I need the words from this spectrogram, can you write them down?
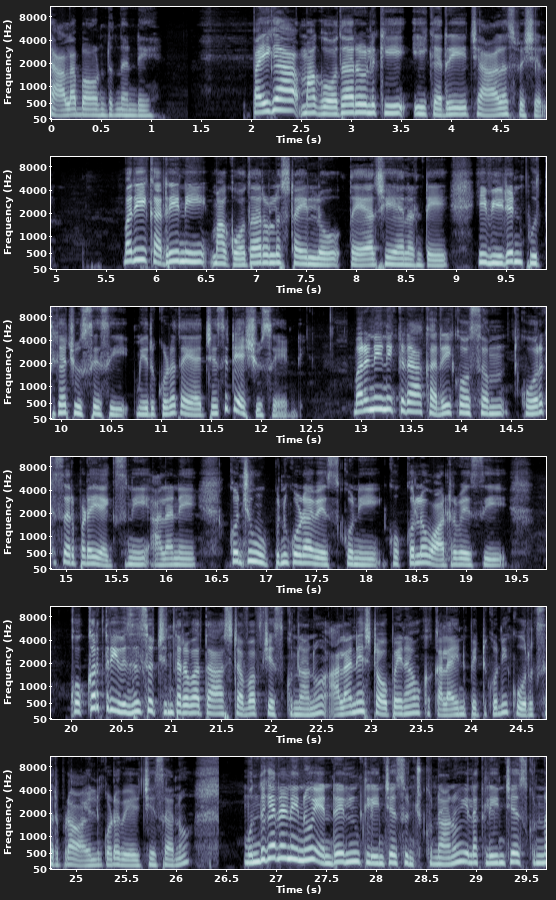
చాలా బాగుంటుందండి. పైగా మా గోదావరికి ఈ కర్రీ చాలా స్పెషల్. మరి ఈ కర్రీని మా గోదావరిలో స్టైల్లో తయారు చేయాలంటే ఈ వీడియోని పూర్తిగా చూసేసి మీరు కూడా తయారు చేసి టేస్ట్ చూసేయండి. మరి నేను ఇక్కడ కర్రీ కోసం కూరకి సరిపడే ఎగ్స్ని అలానే కొంచెం ఉప్పుని కూడా వేసుకొని కుక్కర్లో వాటర్ వేసి కుక్కర్ త్రీ విజిల్స్ వచ్చిన తర్వాత స్టవ్ ఆఫ్ చేసుకున్నాను. అలానే స్టవ్ పైన ఒక కళాయిని పెట్టుకొని కూరకు సరిపడా ఆయిల్ని కూడా వేడి చేశాను. ముందుగానే నేను ఎండ్రైల్ని క్లీన్ చేసి ఉంచుకున్నాను. ఇలా క్లీన్ చేసుకున్న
